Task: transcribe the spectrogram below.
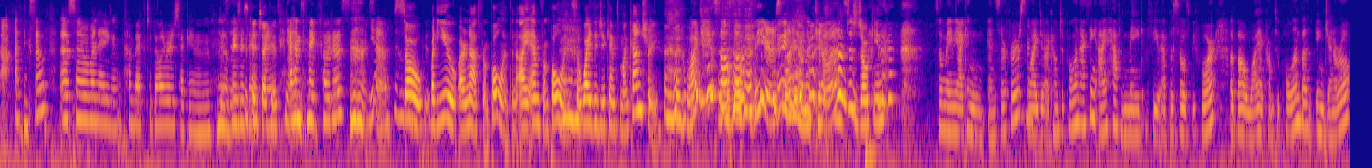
Yes. I I think so. Uh, so when I come back to Belarus, I can Visit. visit You can it, check and, it. Yeah. and make photos. yeah. So, but you are not from Poland, and I am from Poland. So why did you come to my country? Why do you sound so fierce? Are you gonna kill I'm just joking. So maybe I can answer first. Why did I come to Poland? I think I have made a few episodes before about why I come to Poland, but in general,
